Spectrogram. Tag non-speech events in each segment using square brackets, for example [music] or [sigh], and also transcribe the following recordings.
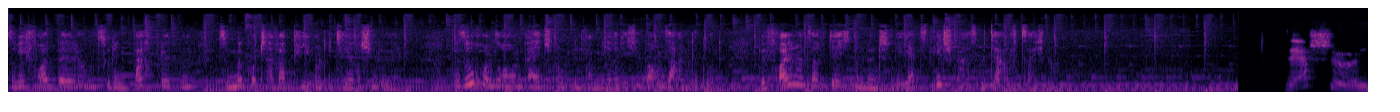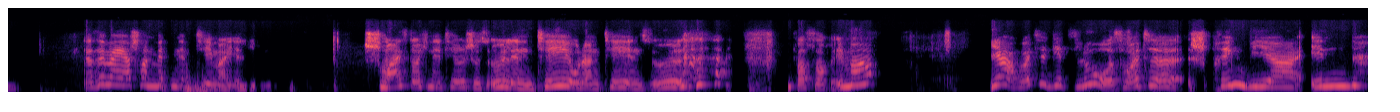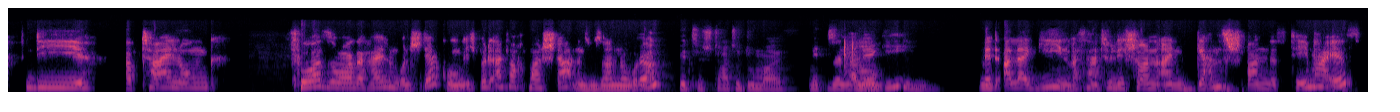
sowie Fortbildungen zu den Bachblüten, zur Mykotherapie und ätherischen Ölen. Besuche unsere Homepage und informiere dich über unser Angebot. Wir freuen uns auf dich und wünschen dir jetzt viel Spaß mit der Aufzeichnung. Sehr schön. Da sind wir ja schon mitten im Thema, ihr Lieben. Schmeißt euch ein ätherisches Öl in den Tee oder einen Tee ins Öl, [laughs] was auch immer. Ja, heute geht's los. Heute springen wir in die Abteilung Vorsorge, Heilung und Stärkung. Ich würde einfach mal starten, Susanne, oder? Ja, bitte starte du mal mit genau. Allergien. Mit Allergien, was natürlich schon ein ganz spannendes Thema ist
